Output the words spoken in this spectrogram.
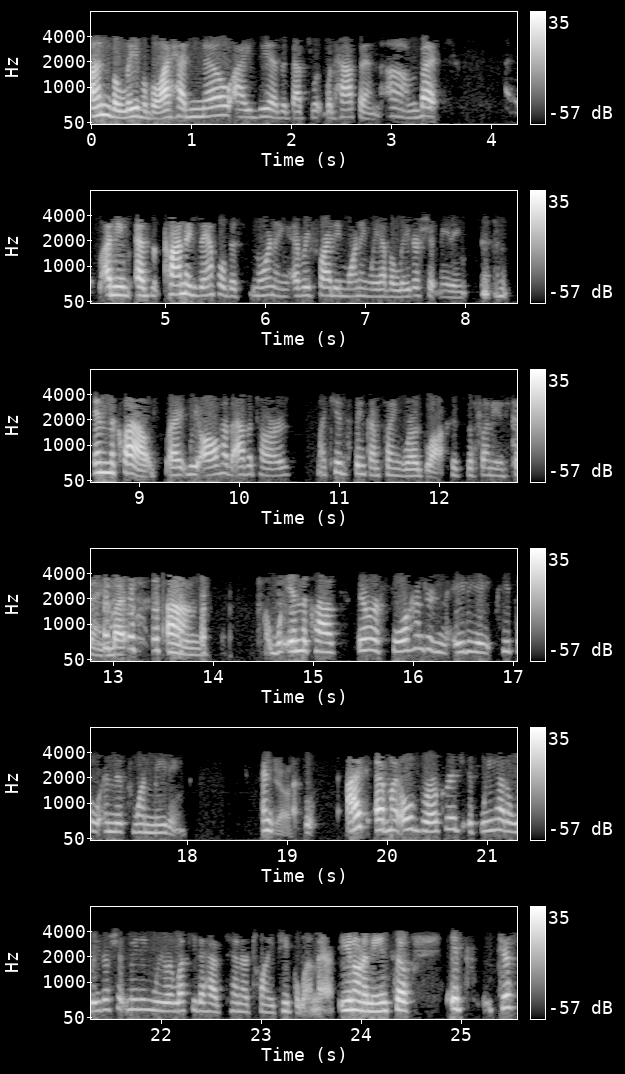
unbelievable. I had no idea that that's what would happen. Um, but I mean, as a prime example, this morning, every Friday morning, we have a leadership meeting in the cloud, right? We all have avatars. My kids think I'm playing Roblox. It's the funniest thing. But um, in the cloud, there were 488 people in this one meeting. And yeah. I, at my old brokerage, if we had a leadership meeting, we were lucky to have 10 or 20 people in there. You know what I mean? So it's just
